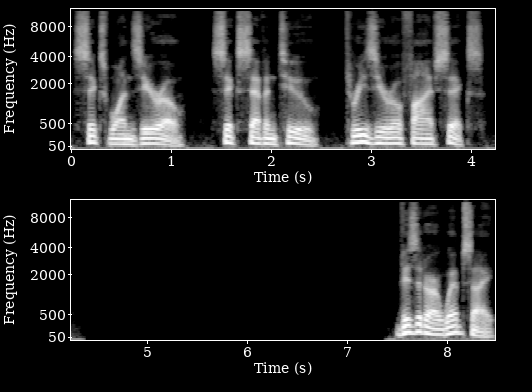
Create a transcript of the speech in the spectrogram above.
610 672 3056. Visit our website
